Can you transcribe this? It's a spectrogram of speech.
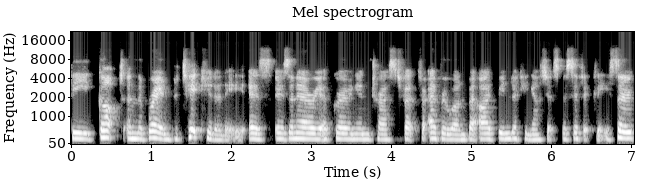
the gut and the brain particularly is is an area of growing interest for, for everyone but i've been looking at it specifically. So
